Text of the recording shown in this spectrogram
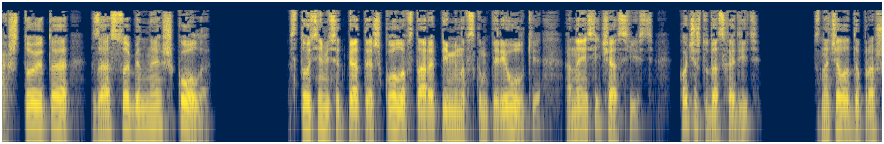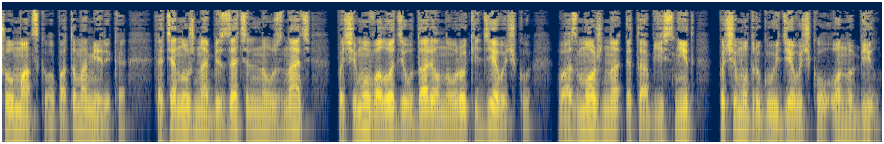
А что это за особенная школа? 175-я школа в Старопименовском переулке. Она и сейчас есть. Хочешь туда сходить? Сначала допрошу Уманского, потом Америка. Хотя нужно обязательно узнать, почему Володя ударил на уроке девочку. Возможно, это объяснит, почему другую девочку он убил.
